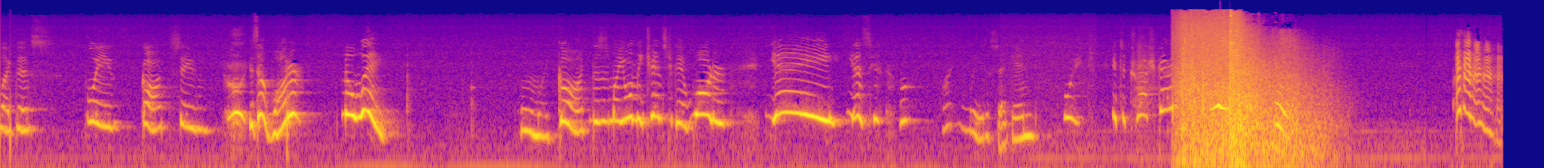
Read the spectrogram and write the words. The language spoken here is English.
like this. Please, God, save me. Is that water? No way! Oh my god, this is my only chance to get water. Yay! Yes, yes. Oh, Wait a second. Wait, it's a trash can? Oh.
